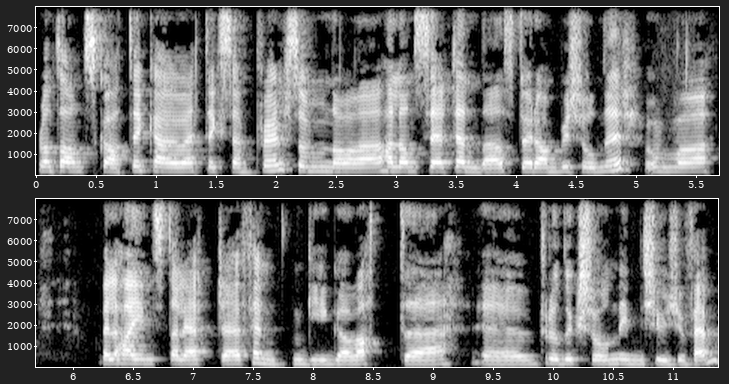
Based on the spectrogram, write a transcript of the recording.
blant annet Skatek er jo et eksempel som nå har lansert enda større ambisjoner om å vel ha installert 15 eh, gigawatt eh, eh, produksjon innen 2025.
